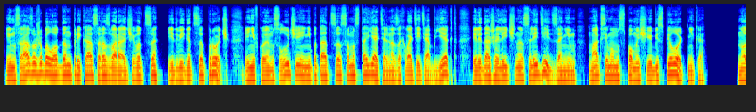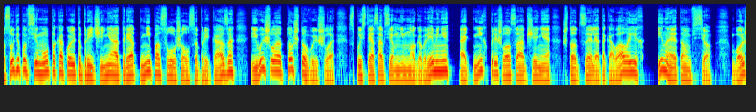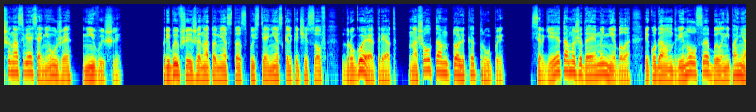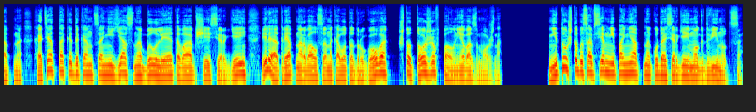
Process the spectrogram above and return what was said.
Им сразу же был отдан приказ разворачиваться и двигаться прочь, и ни в коем случае не пытаться самостоятельно захватить объект или даже лично следить за ним, максимум с помощью беспилотника. Но, судя по всему, по какой-то причине отряд не послушался приказа, и вышло то, что вышло. Спустя совсем немного времени от них пришло сообщение, что цель атаковала их, и на этом все. Больше на связь они уже не вышли. Прибывший же на то место спустя несколько часов другой отряд нашел там только трупы. Сергея там ожидаемо не было, и куда он двинулся, было непонятно, хотя так и до конца не ясно, был ли это вообще Сергей или отряд нарвался на кого-то другого, что тоже вполне возможно. Не то чтобы совсем непонятно, куда Сергей мог двинуться.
